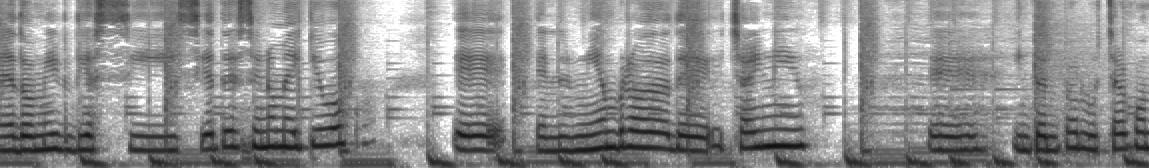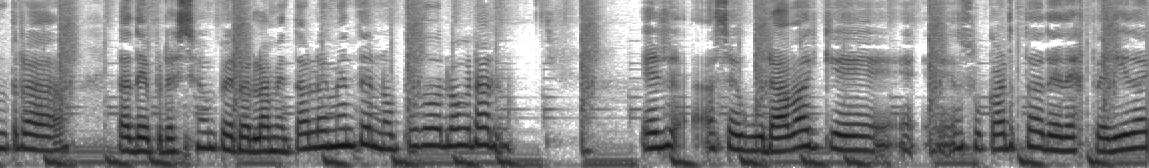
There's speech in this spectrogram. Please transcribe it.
en el 2017, si no me equivoco, eh, el miembro de Shiny intentó luchar contra la depresión, pero lamentablemente no pudo lograrlo. Él aseguraba que eh, en su carta de despedida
